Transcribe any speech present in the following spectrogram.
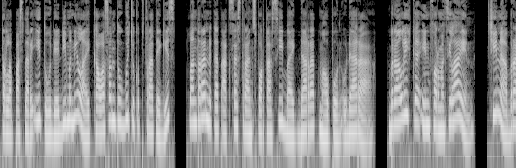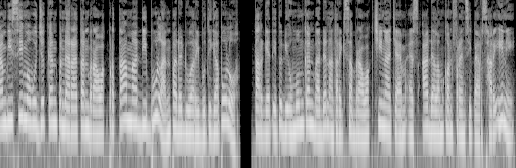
Terlepas dari itu, Dedi menilai kawasan Tugu cukup strategis lantaran dekat akses transportasi baik darat maupun udara. Beralih ke informasi lain, China berambisi mewujudkan pendaratan berawak pertama di bulan pada 2030. Target itu diumumkan Badan Antariksa Berawak Cina CMSA dalam konferensi pers hari ini.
